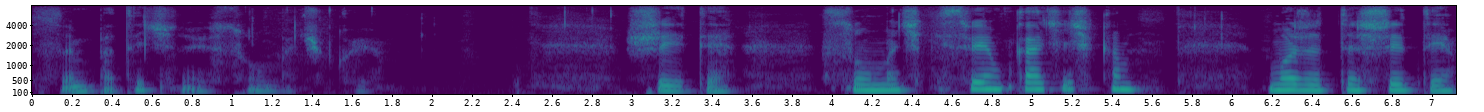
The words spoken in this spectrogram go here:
симпатичною сумочкою. Шити сумочки своїм качечкам. Можете шити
